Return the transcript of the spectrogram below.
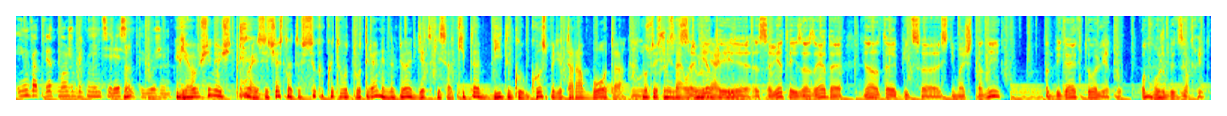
им в ответ может быть неинтересен ну, ты уже. Я вообще не очень понимаю. Если честно, это все какой-то вот, вот реально напоминает детский сад. Какие-то обиды. Господи, это работа. Ну, ну слушай, то есть, не знаю, советы, вот у меня... Советы из разряда не надо торопиться снимать штаны, подбегая к туалету. Он может быть закрыт.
